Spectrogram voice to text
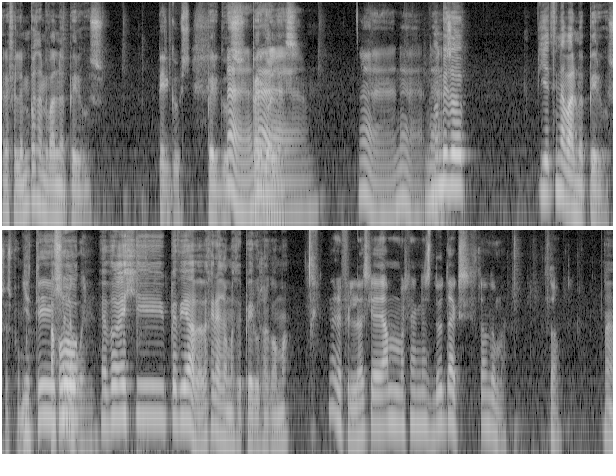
Ρε φίλε, μήπως να μην βάλουμε πύργους; Πύργους. Πύργους, Ναι, πέργολες. ναι, ναι, ναι, ναι. Νομίζω, γιατί να βάλουμε πύργους, ας πούμε; Γιατί Αφού Halloween. εδώ έχει παιδιάδα, δεν χρειαζόμαστε πύργους ακόμα. Ναι, ρε φίλε, λες και άμα μας κάνει ένας ντου, εντάξει, αυτό να δούμε. Αυτό. Ναι.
